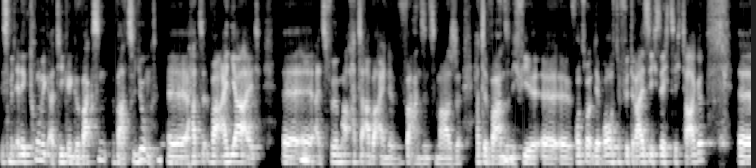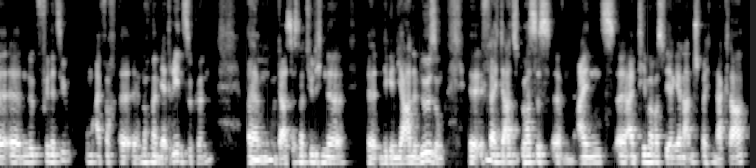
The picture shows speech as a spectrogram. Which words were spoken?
Ist mit Elektronikartikeln gewachsen, war zu jung, äh, hatte, war ein Jahr alt äh, mhm. als Firma, hatte aber eine Wahnsinnsmarge, hatte wahnsinnig viel äh, äh Der brauchte für 30, 60 Tage äh, äh, eine Finanzierung, um einfach äh, noch mal mehr drehen zu können. Ähm, mhm. Und da ist das natürlich eine, eine geniale Lösung. Äh, vielleicht dazu, du hast es ähm, eins, äh, ein Thema, was wir ja gerne ansprechen. Na klar,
